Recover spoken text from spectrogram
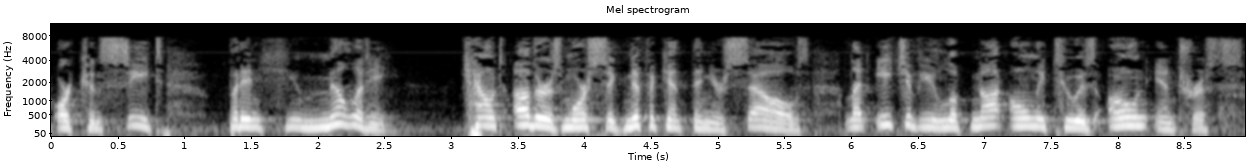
or conceit, but in humility count others more significant than yourselves. Let each of you look not only to his own interests,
